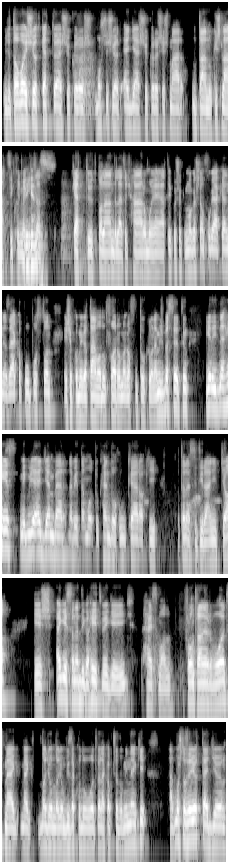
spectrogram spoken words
Ugye tavaly is jött kettő elsőkörös, most is jött egy elsőkörös, és már utánuk is látszik, hogy megint Igen. lesz kettő talán, de lehet, hogy három olyan játékos, aki magasan fog elkelni az elkapó poszton, és akkor még a támadó falról, meg a futókról nem is beszéltünk. Igen, így nehéz, még ugye egy ember nevét nem mondtuk, Hendon Hooker, aki a Tennessee-t irányítja, és egészen eddig a hétvégéig Heisman frontrunner volt, meg, meg nagyon-nagyon bizakodó volt vele kapcsolatban mindenki. Hát most azért jött egy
